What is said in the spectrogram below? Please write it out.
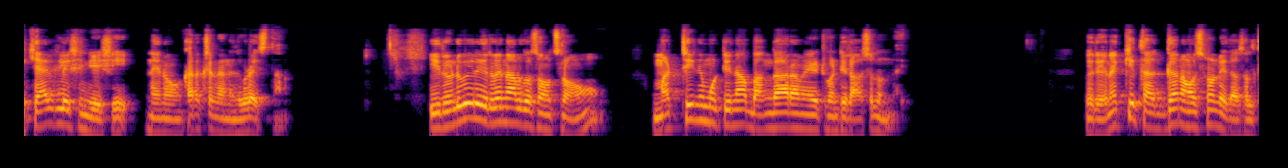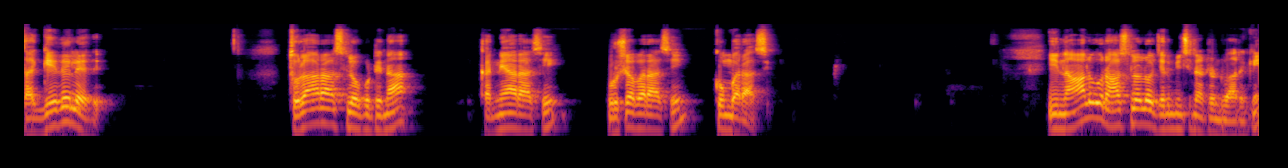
క్యాలిక్యులేషన్ చేసి నేను కరెక్షన్ అనేది కూడా ఇస్తాను. ఈ రెండు వేల ఇరవై నాలుగో సంవత్సరం మట్టిని ముట్టిన బంగారం అయ్యేటువంటి రాసులు ఉన్నాయి. మీరు వెనక్కి తగ్గని అవసరం లేదు అసలు తగ్గేదే లేదు. తులారాశిలో పుట్టిన కన్యారాశి వృషభ రాశి కుంభరాశి. ఈ నాలుగు రాశులలో జన్మించినటువంటి వారికి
